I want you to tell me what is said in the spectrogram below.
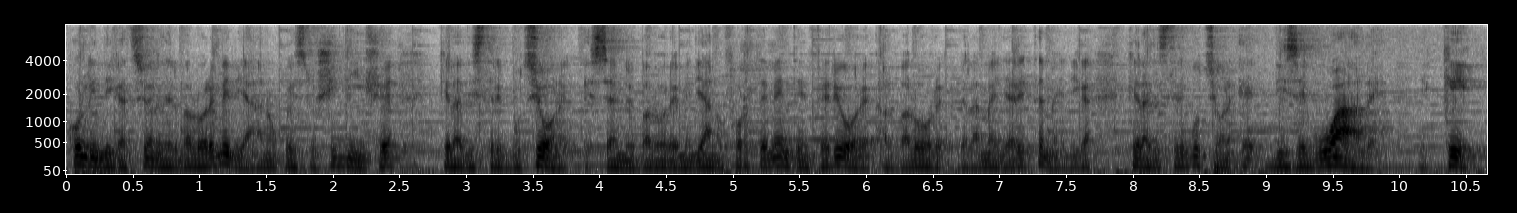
con l'indicazione del valore mediano, questo ci dice che la distribuzione, essendo il valore mediano fortemente inferiore al valore della media aritmetica, che la distribuzione è diseguale e che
